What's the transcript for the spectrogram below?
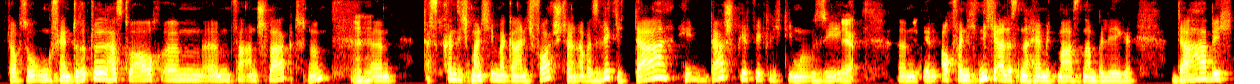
ich glaube so ungefähr ein Drittel hast du auch ähm, ähm veranschlagt. Ne? Mhm. Das können sich manche immer gar nicht vorstellen, aber es ist wirklich, da, da spielt wirklich die Musik. Ja. Ähm, denn auch wenn ich nicht alles nachher mit Maßnahmen belege, da habe ich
